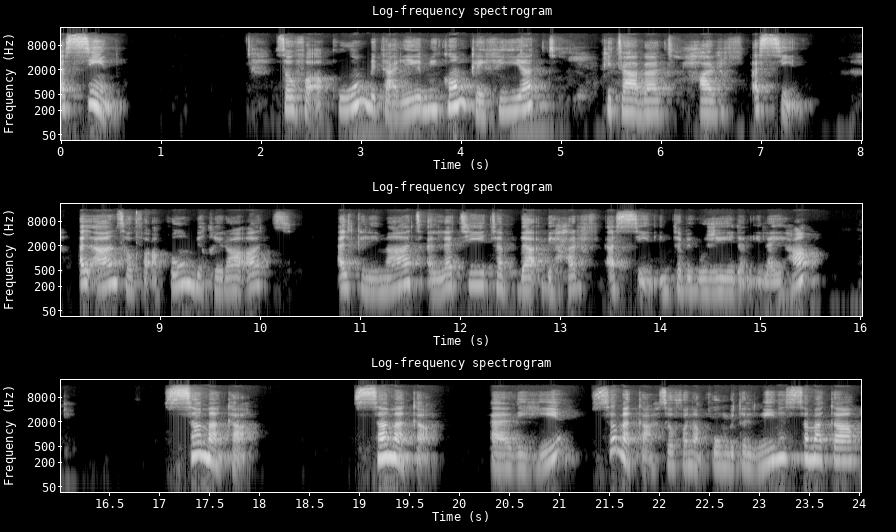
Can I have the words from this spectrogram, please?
السين. سوف أقوم بتعليمكم كيفية كتابة حرف السين. الآن سوف أقوم بقراءة الكلمات التي تبدأ بحرف السين. انتبهوا جيدا إليها. سمكة سمكة هذه سمكة. سوف نقوم بتلوين السمكة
